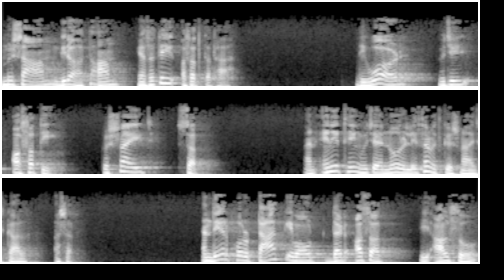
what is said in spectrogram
Mrisham, Girahtam, Yasati, Asat Katha. The word which is Asati. Krishna is Sat. And anything which has no relation with Krishna is called Asat. And therefore talk about that Asat is also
